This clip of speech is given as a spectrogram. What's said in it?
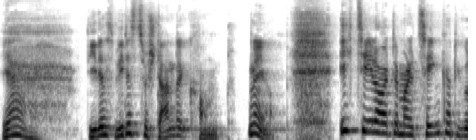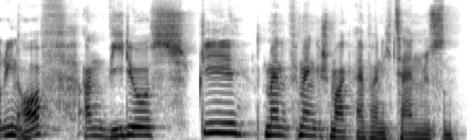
ja, die das, wie das zustande kommt. Naja, ich zähle heute mal zehn Kategorien auf an Videos, die mein, für meinen Geschmack einfach nicht sein müssen.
